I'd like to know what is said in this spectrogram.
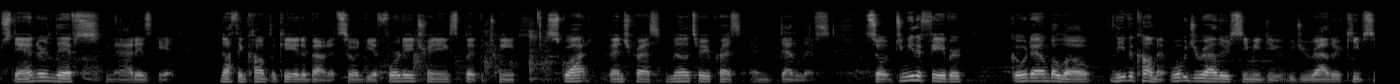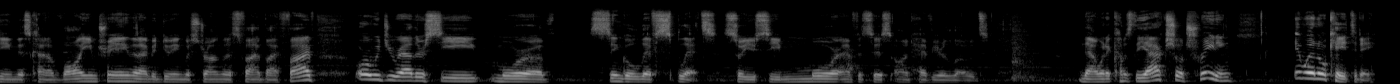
standard lifts, and that is it. Nothing complicated about it. So it'd be a four day training split between squat, bench press, military press, and deadlifts. So do me the favor, go down below, leave a comment. What would you rather see me do? Would you rather keep seeing this kind of volume training that I've been doing with Strong Lifts 5x5? Or would you rather see more of single lift splits? So you see more emphasis on heavier loads. Now, when it comes to the actual training, it went okay today.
